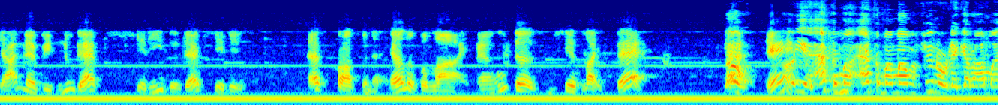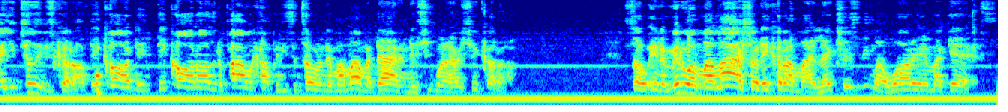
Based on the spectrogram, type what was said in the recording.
Yeah, I never even knew that shit either. That shit is that's crossing a hell of a line, man. Who does some shit like that? Oh, God Oh, damn. oh yeah. After my after my mama's funeral, they got all my utilities cut off. They called they, they called all of the power companies and told them that my mama died and that she wanted her shit cut off. So in the middle of my live show, they cut off my electricity, my water, and my gas.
